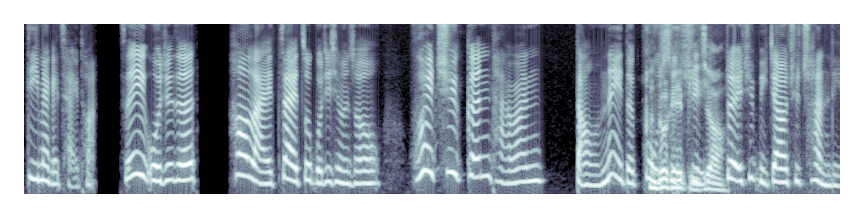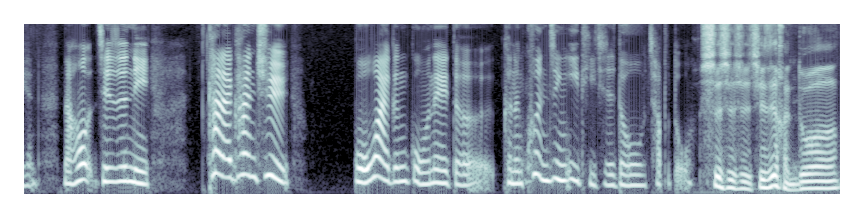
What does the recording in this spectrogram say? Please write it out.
地卖给财团。所以我觉得后来在做国际新闻的时候，会去跟台湾岛内的故事去对去比较去串联。然后其实你看来看去，国外跟国内的可能困境议题其实都差不多。是是是，其实很多。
